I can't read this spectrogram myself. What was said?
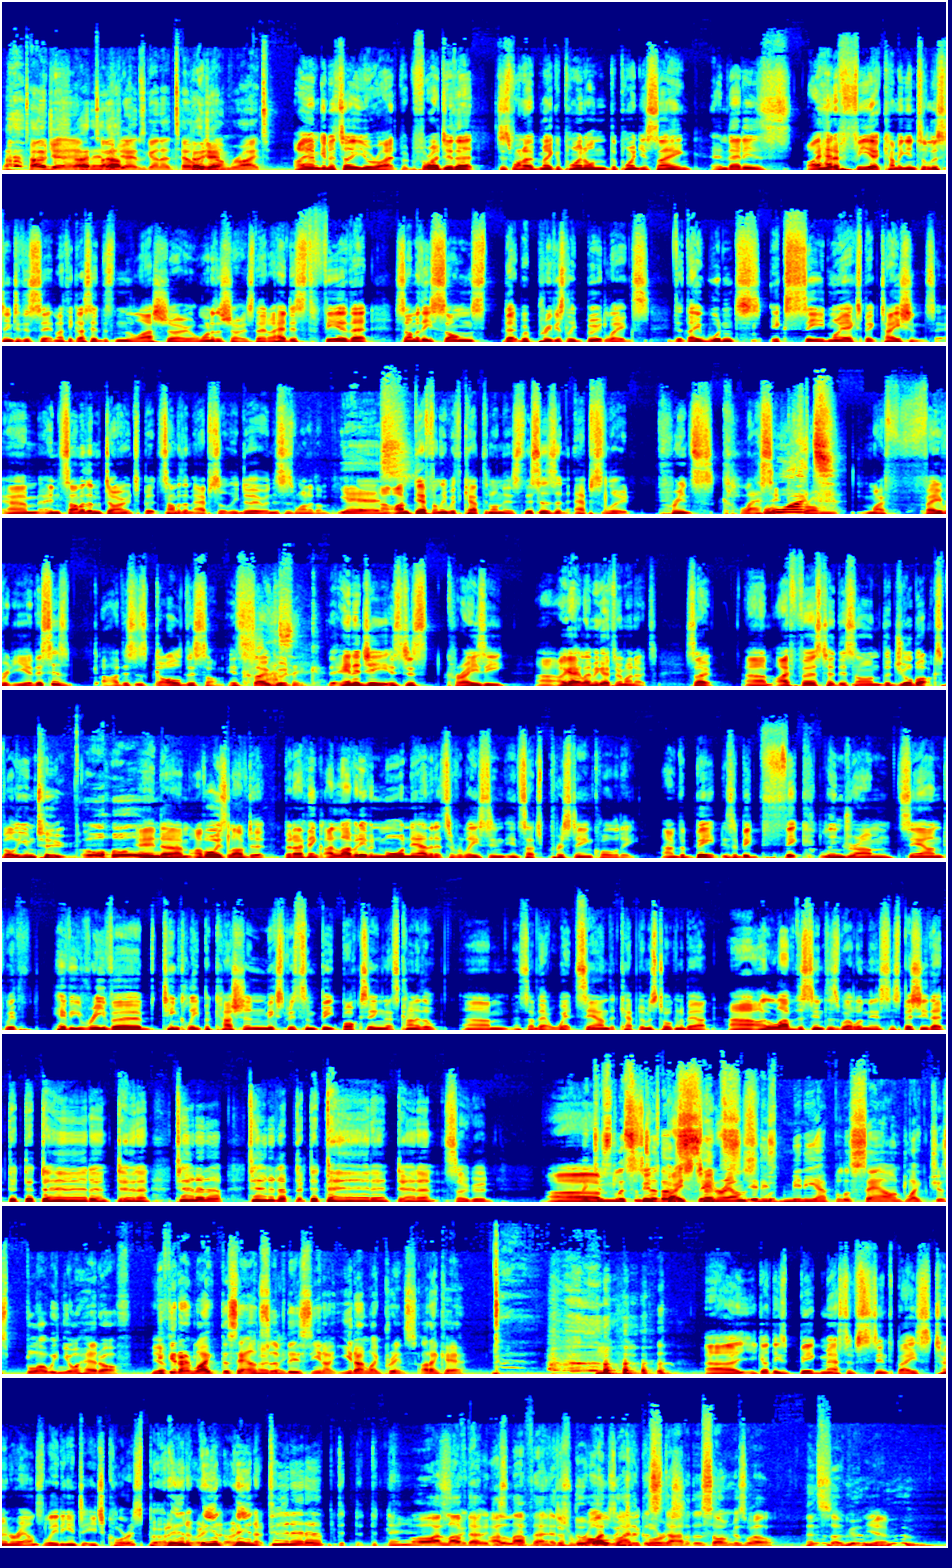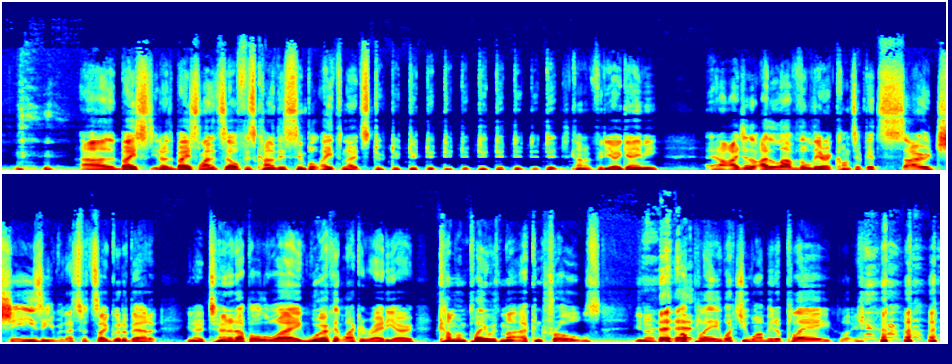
Toe Jam. Toe. Jam's gonna tell Toe me Jam. I'm right. I am going to tell you you're right, but before I do that, just want to make a point on the point you're saying, and that is I had a fear coming into listening to this set, and I think I said this in the last show or one of the shows that I had this fear that some of these songs that were previously bootlegs that they wouldn't exceed my expectations, um, and some of them don't, but some of them absolutely do, and this is one of them. Yes. Uh, I'm definitely with Captain on this. This is an absolute Prince classic What? from my favorite year. This is ah, this is gold. This song, it's so good. The energy is just crazy. Uh, okay, let me go through my notes. So. Um, I first heard this on the Jewel Box Volume Two, Oh. and um, I've always loved it. But I think I love it even more now that it's released in, in such pristine quality. Um, the beat is a big, thick LinnDrum sound with heavy reverb, tinkly percussion mixed with some beatboxing. That's kind of the um, some of that wet sound that Captain was talking about. Uh, I love the synth as well in this, especially that turn it up, turn it up, so good. Um, I mean, just listen to those synths. turnarounds. It is Minneapolis sound, like just blowing your head off. Yep. If you don't like the sounds totally. of this, you know, you don't like Prince. I don't care. uh, you got these big, massive synth bass turnarounds leading into each chorus. Oh, I love so that! I love that. It, just the rolls right into the at the start of the song as well. That's so good. Yeah. Uh, bass, you know, the bass line itself is kind of these simple eighth notes, kind of video gamey. And I just, I love the lyric concept. It's so cheesy, but that's what's so good about it. You know, turn it up all the way, work it like a radio, come and play with my controls. You know, I'll play what you want me to play. Like,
